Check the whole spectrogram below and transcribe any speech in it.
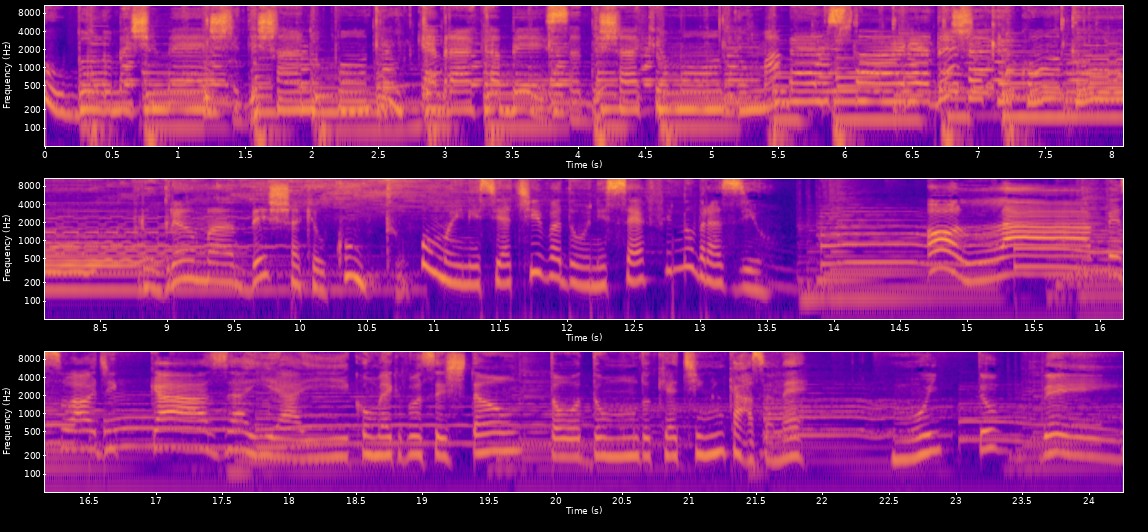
O bolo mexe, mexe, deixa no ponto. Quebra a cabeça, deixa que eu monto. Uma bela história, deixa que eu conto. Programa Deixa que eu conto. Uma iniciativa do Unicef no Brasil. Olá, pessoal de casa! E aí, como é que vocês estão? Todo mundo quietinho em casa, né? Muito bem!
